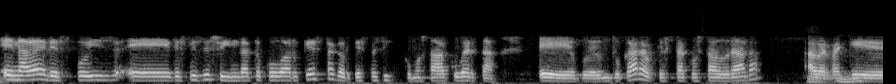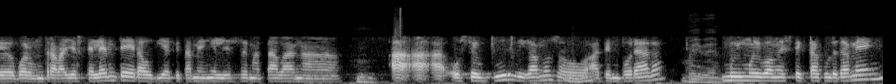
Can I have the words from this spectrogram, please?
E nada, e despois, eh, despois de ainda tocou a orquesta, que a orquesta, sí, como estaba coberta, eh, poderon tocar, a orquesta Costa Dorada, A verdad que, bueno, un traballo excelente, era o día que tamén eles remataban a, a, a, a o seu tour, digamos, o, a temporada. Moi ben. Moi, moi bon espectáculo tamén.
